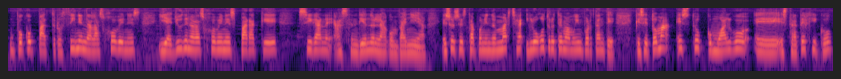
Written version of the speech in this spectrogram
un poco patrocinen a las jóvenes y ayuden a las jóvenes para que sigan ascendiendo en la compañía. Eso se está poniendo en marcha. Y luego otro tema muy importante, que se toma esto como algo eh, estratégico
